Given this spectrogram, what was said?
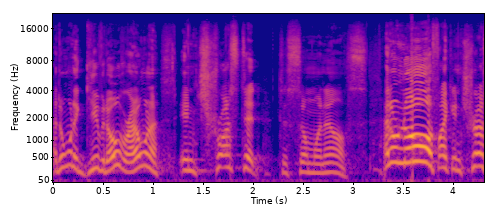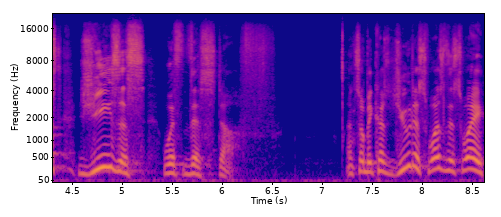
I don't want to give it over. I don't want to entrust it to someone else. I don't know if I can trust Jesus with this stuff. And so, because Judas was this way,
